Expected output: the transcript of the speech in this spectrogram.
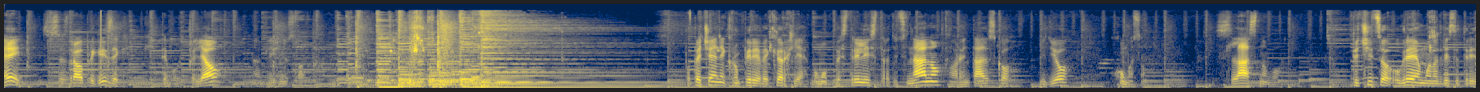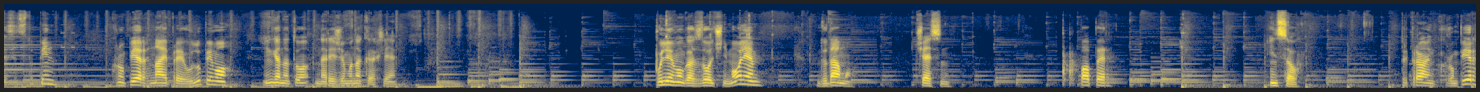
Hej, se zdrav prigrizek, ki te bo odpeljal na bližnji vzhod. Popečene krompirjeve krhlje bomo pestrili s tradicionalno orientalsko jedjo humusom. Slastno bo. Pečico ogrejemo na 230 stopinj, krompir najprej olupimo in ga nato narežemo na krhlje. Polijemo ga z oljčnim oljem, dodamo česen, poper in sol. Pripravljen krompir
